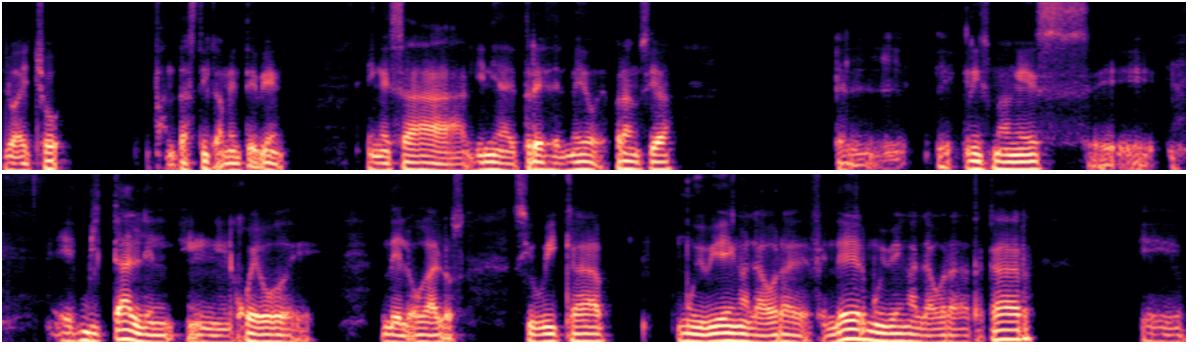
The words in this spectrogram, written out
lo ha hecho fantásticamente bien. En esa línea de tres del medio de Francia, el, eh, Griezmann es, eh, es vital en, el juego de, los galos. Se ubica muy bien a la hora de defender, muy bien a la hora de atacar. Eh,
